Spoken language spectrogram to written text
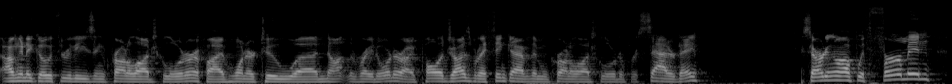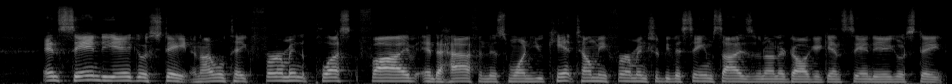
I'm going to go through these in chronological order. If I have one or two uh, not the right order, I apologize, but I think I have them in chronological order for Saturday. Starting off with Furman and San Diego State, and I will take Furman plus five and a half in this one. You can't tell me Furman should be the same size of an underdog against San Diego State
